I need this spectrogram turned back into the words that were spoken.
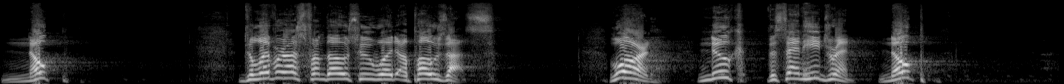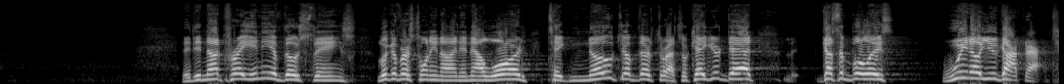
Nope. Deliver us from those who would oppose us. Lord, nuke the Sanhedrin. Nope. They did not pray any of those things. Look at verse 29. And now, Lord, take note of their threats. Okay, you're dead. Got some bullies. We know you got that.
